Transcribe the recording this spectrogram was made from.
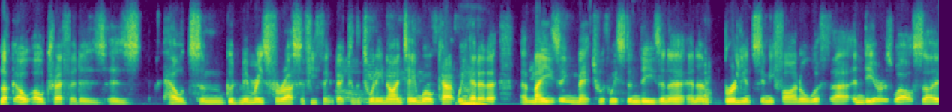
look, Old, Old Trafford is is held some good memories for us. If you think back to the 2019 World Cup, we mm. had an amazing match with West Indies and a, and a brilliant semi final with uh, India as well. So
